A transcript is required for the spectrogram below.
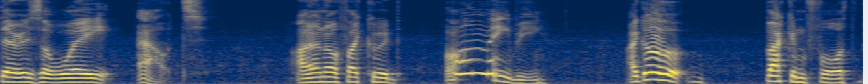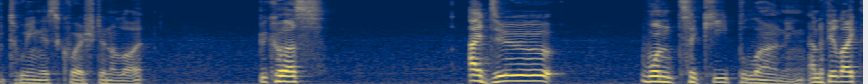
there is a way out. I don't know if I could. Or maybe. I go back and forth between this question a lot because I do want to keep learning, and I feel like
